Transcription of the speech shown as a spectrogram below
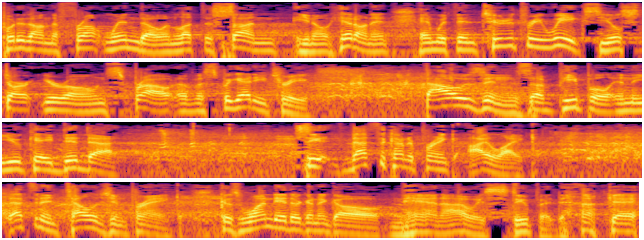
put it on the front window and let the sun, you know, hit on it. And within two to three weeks, you'll start your own sprout of a spaghetti tree. Thousands of people in the UK did that. See, that's the kind of prank I like. That's an intelligent prank. Because one day they're going to go, man, I was stupid. okay?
